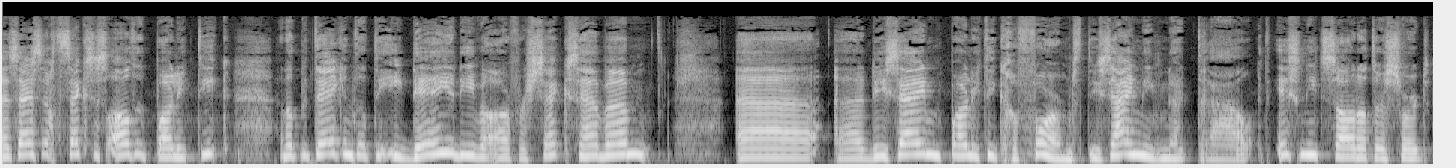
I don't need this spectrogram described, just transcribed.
En zij zegt, seks is altijd politiek. En dat betekent dat de ideeën die we over seks hebben, eh, eh, die zijn politiek gevormd. Die zijn niet neutraal. Het is niet zo dat er een soort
